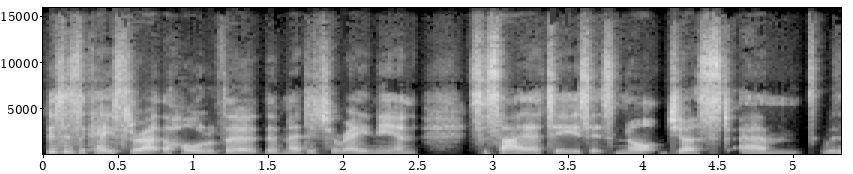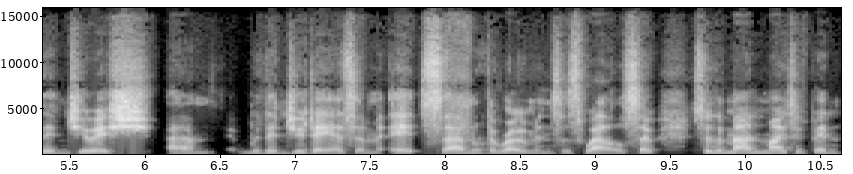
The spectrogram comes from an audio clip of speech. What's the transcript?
this is the case throughout the whole of the, the Mediterranean societies. It's not just, um, within Jewish, um, within Judaism, it's, um, sure. the Romans as well. So, so the man might have been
